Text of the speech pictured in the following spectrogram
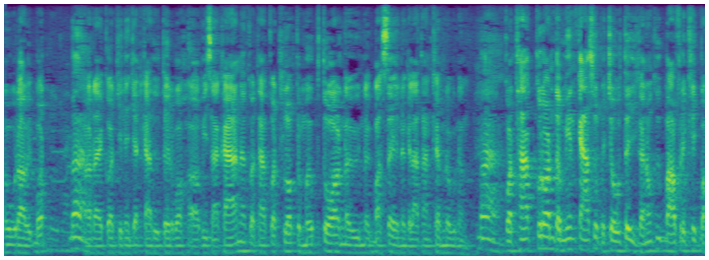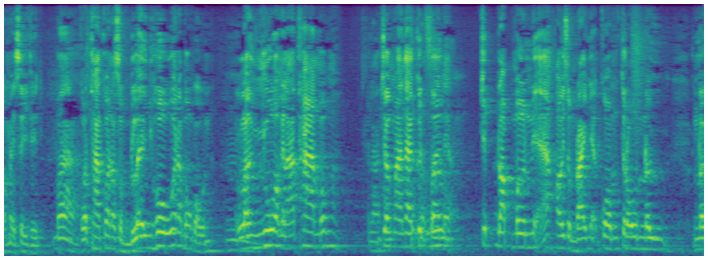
នូរ៉ាវិបុតបាទដែលគាត់ជាអ្នកចាត់ការទូទៅរបស់អឺវិសាខាណាគាត់ថាគាត់ធ្លាប់ទៅមើលផ្ទាល់នៅនៅបាសេនៅកីឡាដ្ឋានខេមនូហ្នឹងបាទគាត់ថាគ្រាន់តែមានការសុទ្ធបញ្ចូលទីកាលនោះគឺបាល់ free kick របស់មេស៊ីទៀតបាទគាត់ថាគាត់ថាសំឡេងហូរណាបងប្អូនឡើងញ័រកីឡាដ្ឋានហ្មងកីឡាដ្ឋានអញ្ចឹងបានថាគិតមើលជិត10,000នាក់ជិត100000នាក់ហើយសម្រាប់អ្នកគ្រប់ត្រូលនៅនៅ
